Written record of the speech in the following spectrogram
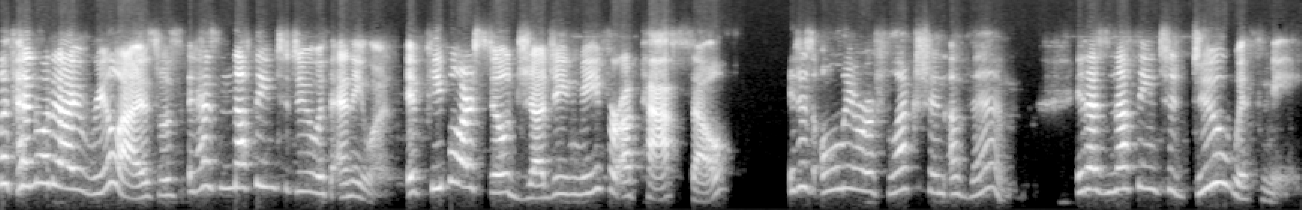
But then what I realized was it has nothing to do with anyone. If people are still judging me for a past self, it is only a reflection of them. It has nothing to do with me.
